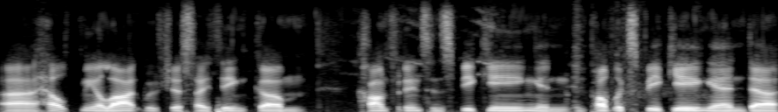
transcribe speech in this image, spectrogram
uh, helped me a lot with just I think um, confidence in speaking and in public speaking and uh,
